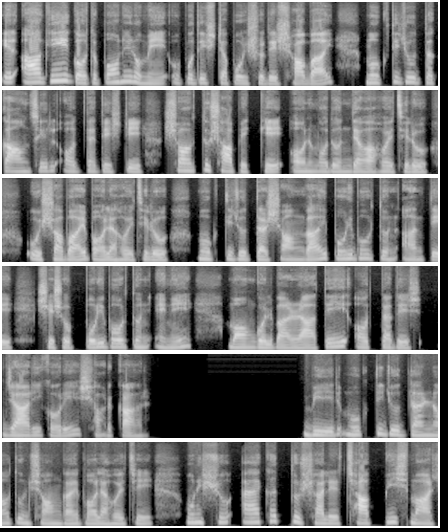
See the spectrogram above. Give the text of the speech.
এর আগে গত পনেরো মে উপদেষ্টা পরিষদের সভায় মুক্তিযোদ্ধা কাউন্সিল অধ্যাদেশটি শর্ত সাপেক্ষে অনুমোদন দেওয়া হয়েছিল। ওই সভায় বলা হয়েছিল, মুক্তিযোদ্ধার সংজ্ঞায় পরিবর্তন আনতে সেসব পরিবর্তন এনে মঙ্গলবার রাতে অধ্যাদেশ জারি করে সরকার। বীর মুক্তিযোদ্ধার নতুন সংজ্ঞায় বলা হয়েছে, উনিশশো একাত্তর সালের ২৬ মার্চ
